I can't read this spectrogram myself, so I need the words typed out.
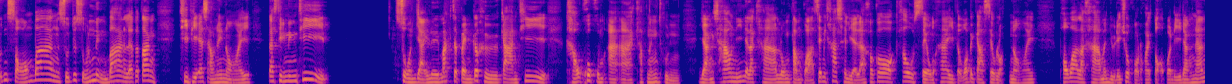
0.02 บ้าง 0.01 บ้าง แล้วก็ตั้ง TPSL น้อยๆ แต่สิ่งหนึ่งที่ ส่วนใหญ่เลยมักจะเป็นก็คือการที่เขาควบคุม RR ครับนักทุน อย่างเช้านี้เนี่ยราคาลงต่ำกว่าเส้นค่าเฉลี่ยแล้วเขาก็เข้าเซลล์ให้ แต่ว่าเป็นการเซลล์หลอตน้อย เพราะว่าราคามันอยู่ในช่วงของรอยต่อพอดีดังนั้น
